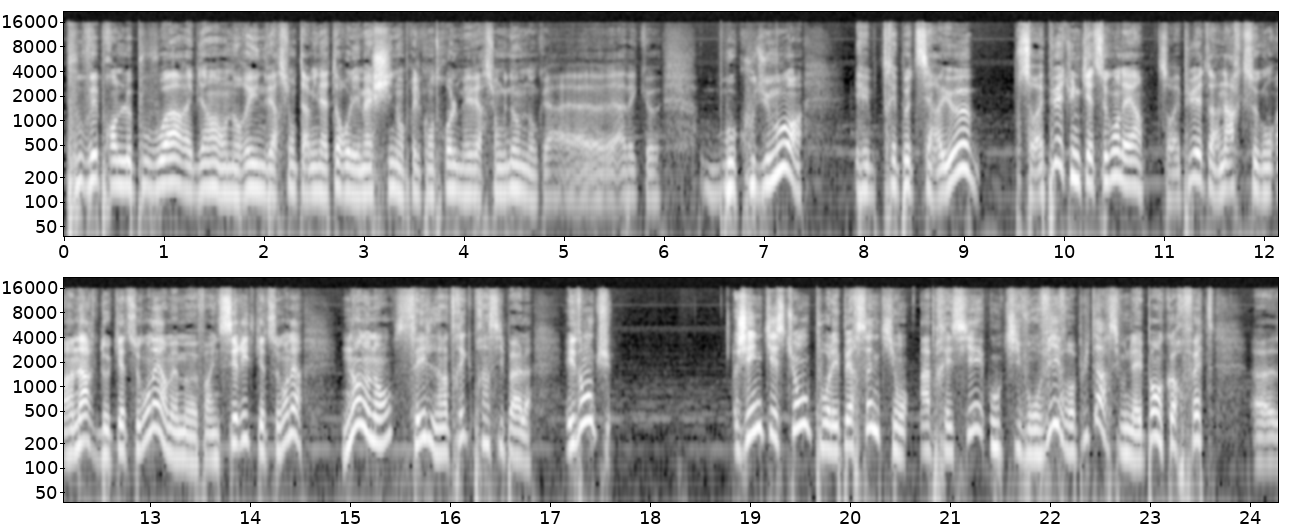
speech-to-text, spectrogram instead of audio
pouvait prendre le pouvoir, eh bien, on aurait une version Terminator où les machines ont pris le contrôle, mais version Gnome, donc avec beaucoup d'humour et très peu de sérieux ça aurait pu être une quête secondaire, ça aurait pu être un arc, second, un arc de quête secondaire même, enfin une série de quêtes secondaires. Non, non, non, c'est l'intrigue principale. Et donc, j'ai une question pour les personnes qui ont apprécié ou qui vont vivre plus tard. Si vous ne l'avez pas encore fait, euh,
